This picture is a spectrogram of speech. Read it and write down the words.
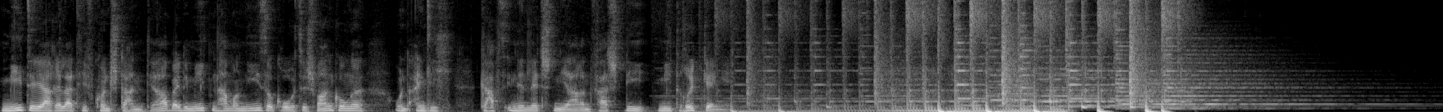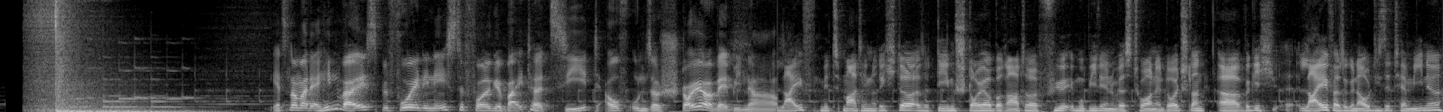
Miete ja relativ konstant. Ja? Bei den Mieten haben wir nie so große Schwankungen und eigentlich gab es in den letzten Jahren fast nie Mietrückgänge. Jetzt nochmal der Hinweis, bevor ihr die nächste Folge weiterzieht, auf unser Steuerwebinar. Live mit Martin Richter, also dem Steuerberater für Immobilieninvestoren in Deutschland. Äh, wirklich live, also genau diese Termine.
